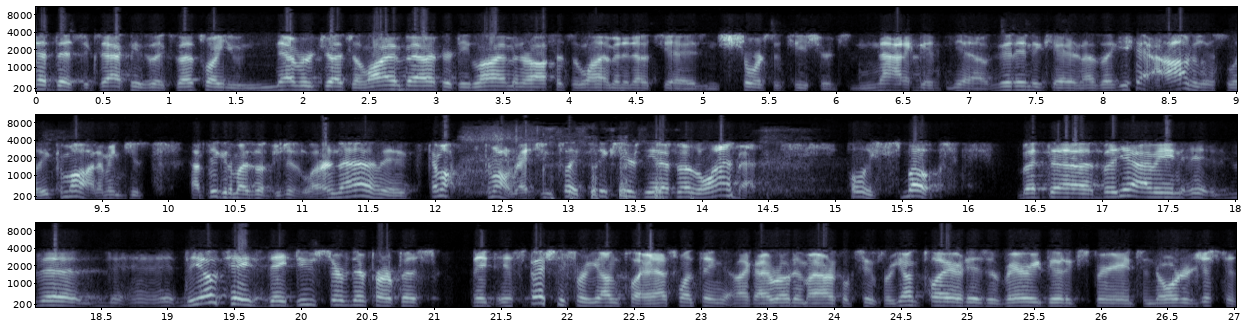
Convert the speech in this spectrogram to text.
said this exactly. He's like, so that's why you never judge a linebacker, D lineman, or offensive lineman in OTAs in shorts and t-shirts. Not a good, you know, good indicator. And I was like, yeah, obviously. Come on. I mean, just I'm thinking to myself, you just learned that. I mean, come on, come on, Reggie. You played six years in the NFL as a linebacker. Holy smokes! But uh, but yeah, I mean, it, the, the the OTAs they do serve their purpose they, especially for a young player. That's one thing, like I wrote in my article too. For a young player, it is a very good experience in order just to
